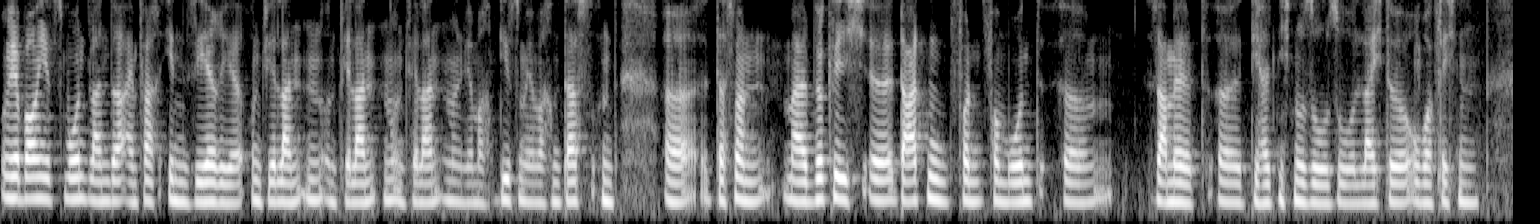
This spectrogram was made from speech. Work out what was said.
und wir bauen jetzt Mondlander einfach in Serie und wir landen und wir landen und wir landen und wir machen dies und wir machen das und äh, dass man mal wirklich äh, Daten von, vom Mond ähm, sammelt, äh, die halt nicht nur so, so leichte Oberflächen äh,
